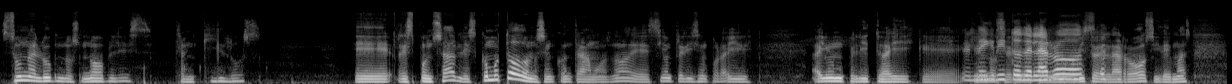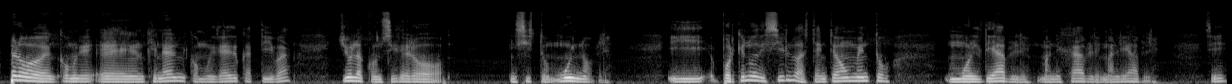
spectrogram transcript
son alumnos nobles, tranquilos, eh, responsables, como todos nos encontramos, ¿no? Eh, siempre dicen por ahí, hay un pelito ahí que... El negrito del arroz. El negrito del arroz y demás. Pero en, en general mi comunidad educativa yo la considero, insisto, muy noble. Y, ¿por qué no decirlo? Hasta en un momento moldeable, manejable, maleable. ¿sí?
